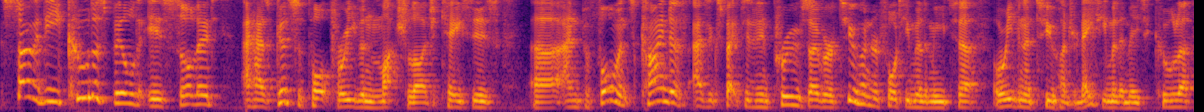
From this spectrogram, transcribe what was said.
So the cooler's build is solid and has good support for even much larger cases, uh, and performance kind of, as expected, improves over a 240mm or even a 280mm cooler,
